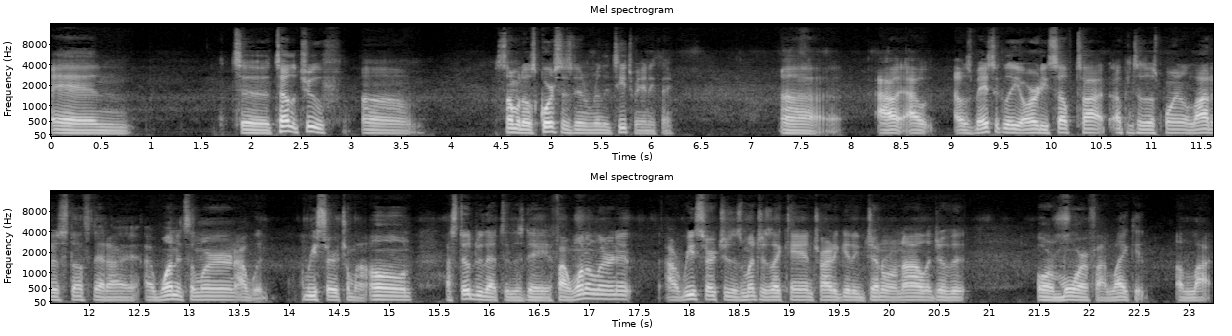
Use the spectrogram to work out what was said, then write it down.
And to tell the truth, um, some of those courses didn't really teach me anything. Uh, I, I, I was basically already self taught up until this point. A lot of the stuff that I, I wanted to learn, I would research on my own. I still do that to this day. If I want to learn it, I research it as much as I can, try to get a general knowledge of it, or more if I like it a lot.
